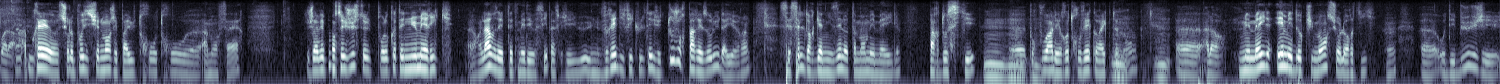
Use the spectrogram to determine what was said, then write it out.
Voilà. Ah, Après, euh, sur le positionnement, j'ai pas eu trop trop à m'en faire. J'avais pensé juste pour le côté numérique. Alors là, vous allez peut-être m'aider aussi parce que j'ai eu une vraie difficulté que j'ai toujours pas résolue d'ailleurs. Hein. C'est celle d'organiser notamment mes mails par dossier mmh, mmh, euh, pour mmh. pouvoir les retrouver correctement. alors, mes mails et mes documents sur l'ordi. Hein. Euh, au début, j'ai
